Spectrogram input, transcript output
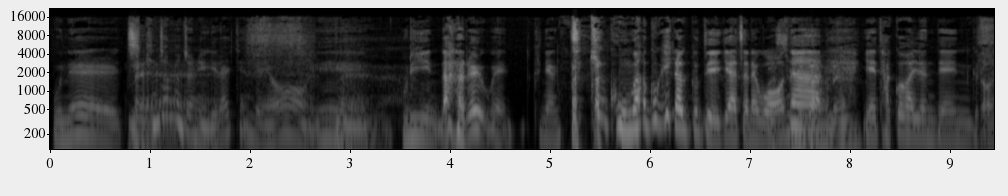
오늘 치킨 네. 전문점 얘기를 할 텐데요. 예. 네. 우리나라를 왜 그냥 치킨 공화국이라고도 얘기하잖아요. 워낙 네. 예, 닭과 관련된 그런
